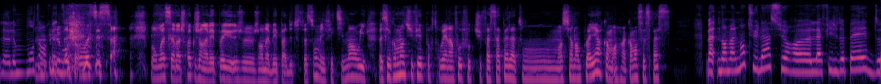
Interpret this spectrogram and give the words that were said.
Le, le, montant en fait. Le montant, ouais, c'est ça. Bon, moi ça va. Je crois que j'en avais pas, j'en avais pas de toute façon, mais effectivement, oui. Parce que comment tu fais pour trouver l'info? Faut que tu fasses appel à ton ancien employeur? Comment, enfin, comment ça se passe? Bah, normalement, tu l'as sur euh, la fiche de paie de.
